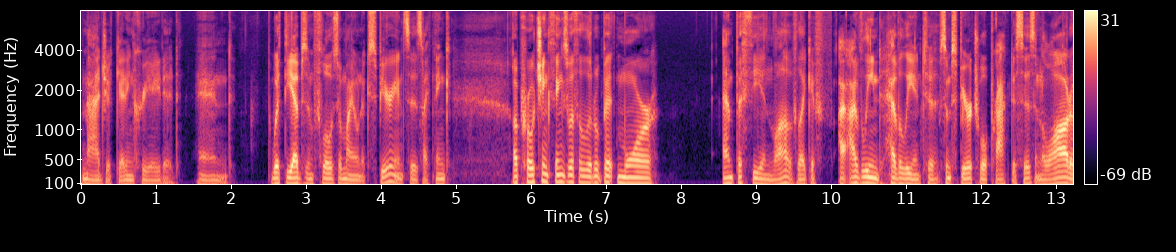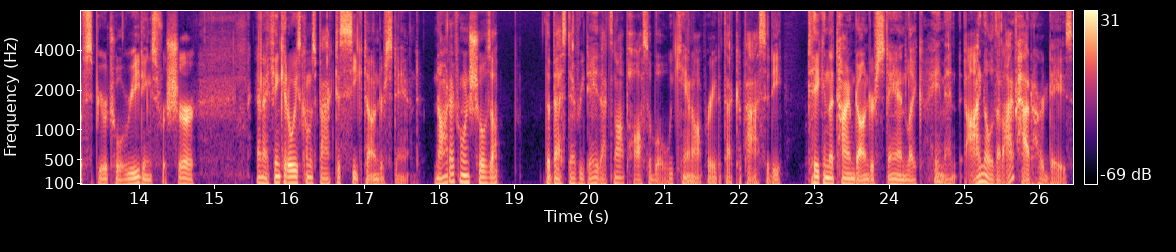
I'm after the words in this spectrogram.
magic getting created. And with the ebbs and flows of my own experiences, I think approaching things with a little bit more empathy and love. Like if I, I've leaned heavily into some spiritual practices and a lot of spiritual readings for sure. And I think it always comes back to seek to understand. Not everyone shows up the best every day. That's not possible. We can't operate at that capacity. Taking the time to understand, like, hey man, I know that I've had hard days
